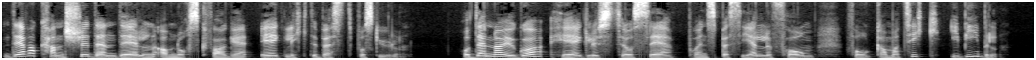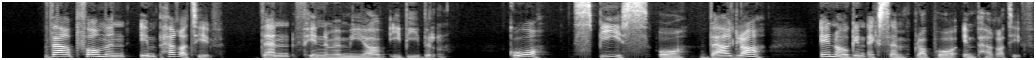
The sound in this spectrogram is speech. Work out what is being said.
det var kanskje den delen av norskfaget jeg likte best på skolen. Og denne uka har jeg lyst til å se på en spesiell form for grammatikk i Bibelen. Verbformen imperativ, den finner vi mye av i Bibelen. Gå, spis og vær glad er noen eksempler på imperativ.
